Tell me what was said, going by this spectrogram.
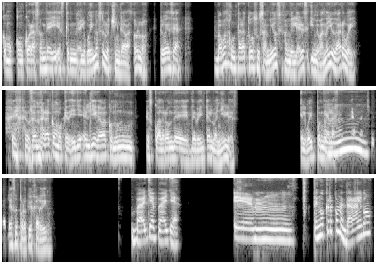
como con corazón de ahí es que el güey no se lo chingaba solo. El güey decía, vamos a juntar a todos sus amigos y familiares y me van a ayudar, güey. o sea, no era como que él llegaba con un escuadrón de, de 20 albañiles. El güey ponía la mm. a su propio jardín. Vaya, vaya. Eh, ¿Tengo que recomendar algo?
